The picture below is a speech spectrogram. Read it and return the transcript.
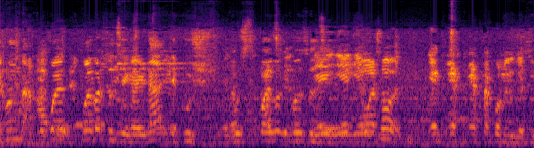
এখন আপনি কয়বার চলছে গাড়িটা? একুশ একুশ কয়বার কয়বার চলছে? এই এই মাসও এক এক একটা করে গেছে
